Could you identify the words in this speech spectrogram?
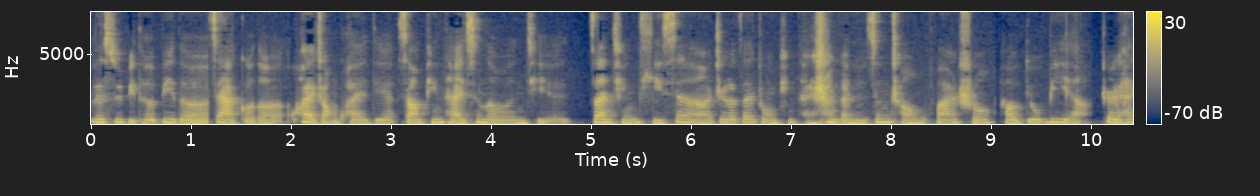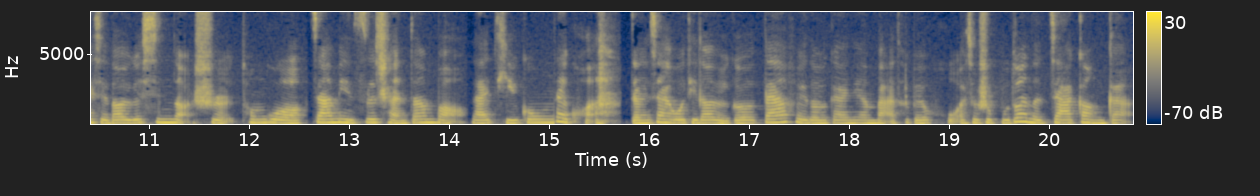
类似于比特币的价格的快涨快跌，像平台性的问题。暂停提现啊，这个在这种平台上感觉经常发生，还有丢币啊。这里还写到一个新的，是通过加密资产担保来提供贷款。等一下还会提到有一个 DeFi 的概念吧，特别火，就是不断的加杠杆。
